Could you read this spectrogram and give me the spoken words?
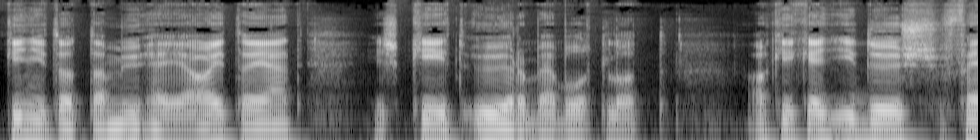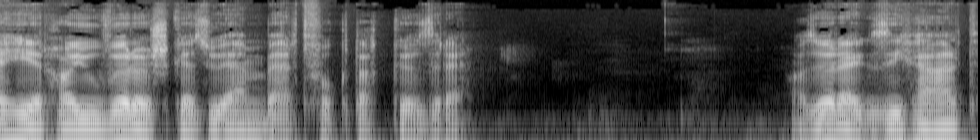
Kinyitotta műhelye ajtaját, és két őrbe botlott, akik egy idős, fehérhajú, vöröskezű embert fogtak közre. Az öreg zihált,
